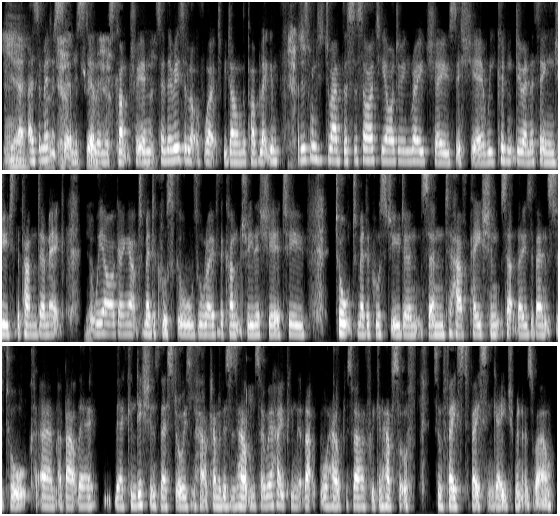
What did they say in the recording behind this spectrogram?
Yeah, as a medicine definitely still true. in this country. And so there is a lot of work to be done on the public. And I just wanted to add the society are doing road shows this year. We couldn't do anything due to the pandemic, Yeah. but we are going out to medical schools all over the country this year to talk to medical students and to have patients at those events to talk um, about their their conditions, their stories, and how cannabis has helped them. So we're hoping that that will help as well if we can have sort of some face to face engagement as well.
